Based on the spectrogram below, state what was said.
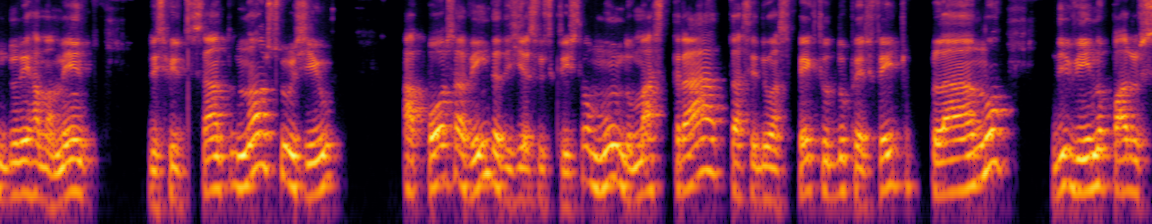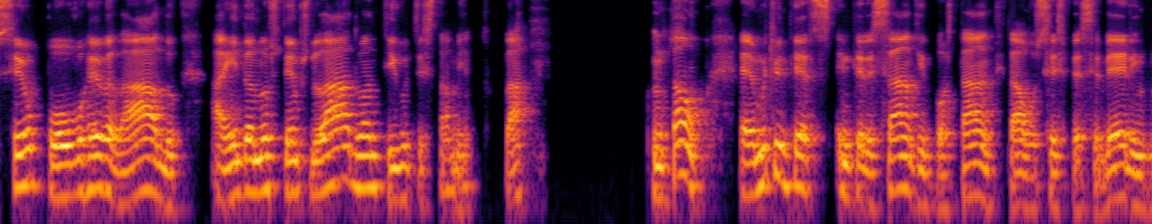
do derramamento do Espírito Santo não surgiu após a vinda de Jesus Cristo ao mundo, mas trata-se de um aspecto do perfeito plano divino para o seu povo revelado ainda nos tempos lá do Antigo Testamento, tá? Então, é muito interessante, importante, tá, vocês perceberem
